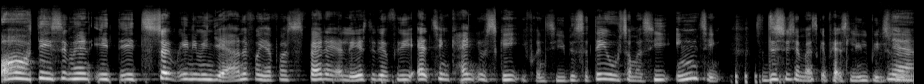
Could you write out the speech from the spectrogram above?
åh, det er simpelthen et, et søm ind i min hjerne, for jeg får spat af at læse det der, fordi alting kan jo ske i princippet, så det er jo som at sige ingenting. Så det synes jeg, man skal passe en lille smule Ja.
